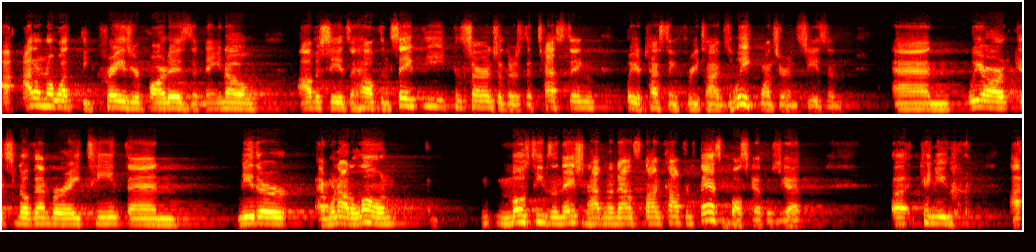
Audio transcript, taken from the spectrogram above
I, I don't know what the crazier part is that you know. Obviously, it's a health and safety concern. So there's the testing, but you're testing three times a week once you're in season. And we are. It's November 18th, and neither, and we're not alone. Most teams in the nation haven't announced non-conference basketball schedules yet uh, can you? I,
